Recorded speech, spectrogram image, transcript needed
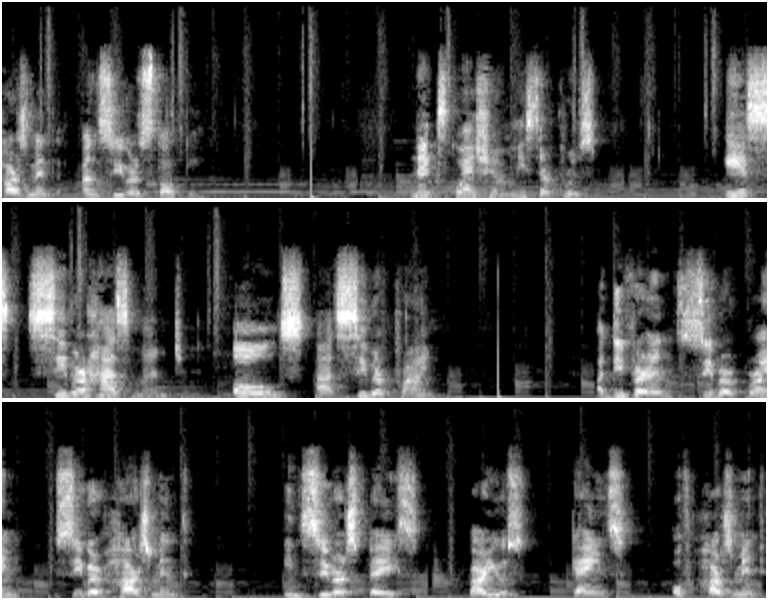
harassment, and cyber stalking. Next question, Mr. Cruz. Is cyber harassment also a cybercrime? A different cybercrime is cyber harassment. In cyberspace, various kinds of harassment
